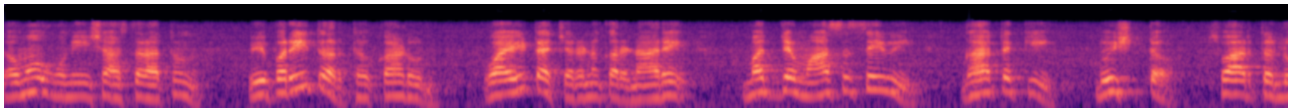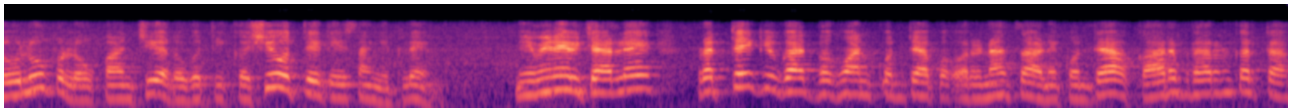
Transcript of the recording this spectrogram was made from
तमोगुणी शास्त्रातून विपरीत अर्थ काढून वाईट आचरण करणारे मध्यमाससेवी घातकी दुष्ट स्वार्थ लोलूप लोकांची अधोगती कशी होते ते सांगितले. नेमीने विचारले प्रत्येक युगात भगवान कोणत्या वर्णाचा आणि कोणत्या आकार धारण करतात?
